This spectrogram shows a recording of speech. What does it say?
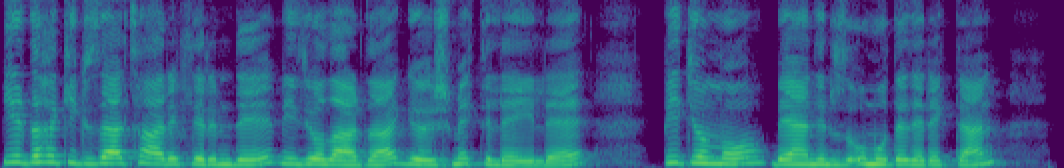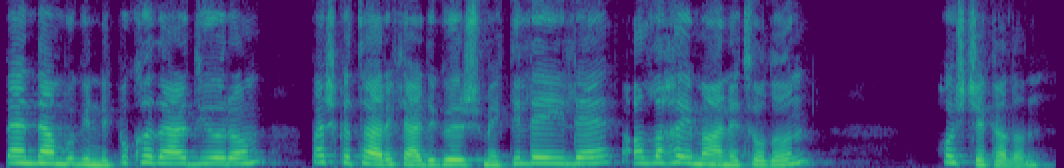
Bir dahaki güzel tariflerimde videolarda görüşmek dileğiyle. Videomu beğendiğinizi umut ederekten benden bugünlük bu kadar diyorum. Başka tariflerde görüşmek dileğiyle. Allah'a emanet olun. Hoşçakalın.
